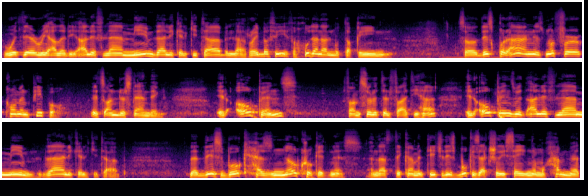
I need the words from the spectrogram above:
with their reality, alif lam mim dhalikal kitab la rayba fi fahudanal muttaqeen. So this Qur'an is not for common people, it's understanding. It opens from Surat al-Fatiha it opens with alif lam mim, dhalikal kitab that this book has no crookedness and that's the come and teach. This book is actually Sayyidina Muhammad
